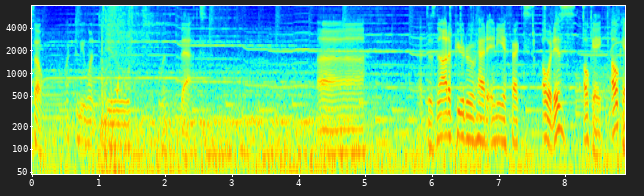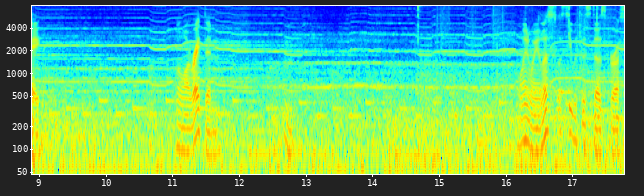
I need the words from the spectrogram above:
So, what do we want to do with that? Uh... That does not appear to have had any effect- Oh, it is? Okay, okay. Well, alright then. Hmm. Well anyway, let's- let's see what this does for us.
